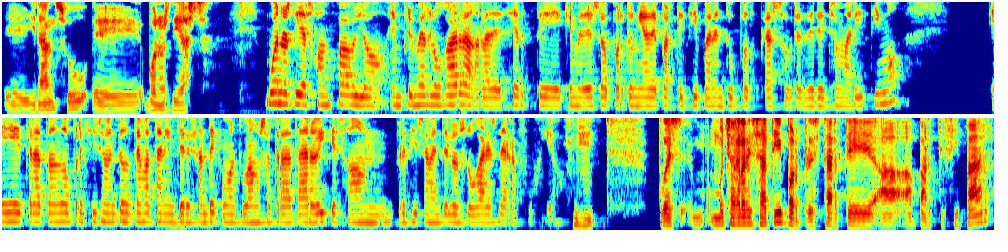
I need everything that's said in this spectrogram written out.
Eh, Iransu, eh, buenos días. Buenos días, Juan Pablo. En primer lugar, agradecerte que me des la oportunidad de participar en tu podcast sobre derecho marítimo, eh, tratando precisamente un tema tan interesante como el que vamos a tratar hoy, que son precisamente los lugares de refugio. Pues muchas gracias a ti por prestarte a, participar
